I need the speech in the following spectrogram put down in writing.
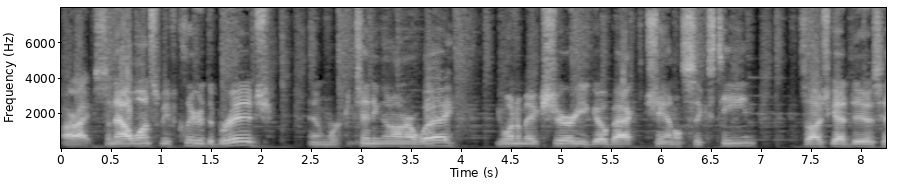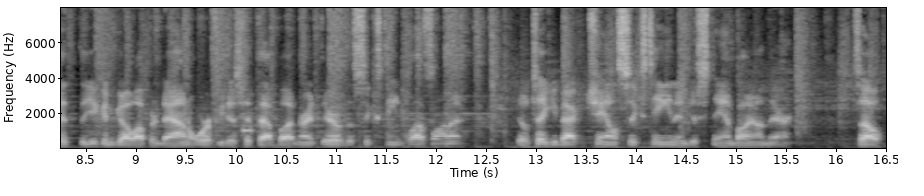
All right, so now once we've cleared the bridge and we're continuing on our way, you want to make sure you go back to channel 16 so all you got to do is hit the, you can go up and down, or if you just hit that button right there with the 16 plus on it, it'll take you back to channel 16 and just stand by on there. So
